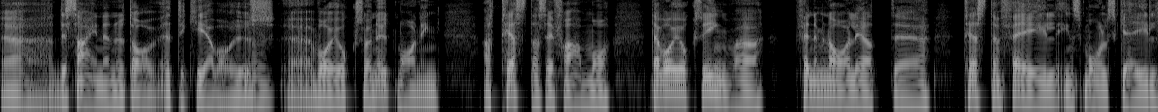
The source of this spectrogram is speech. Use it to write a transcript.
eh, designen utav ett IKEA-varuhus mm. var ju också en utmaning att testa sig fram. Och där var ju också Ingvar fenomenal i att eh, test and fail in small scale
